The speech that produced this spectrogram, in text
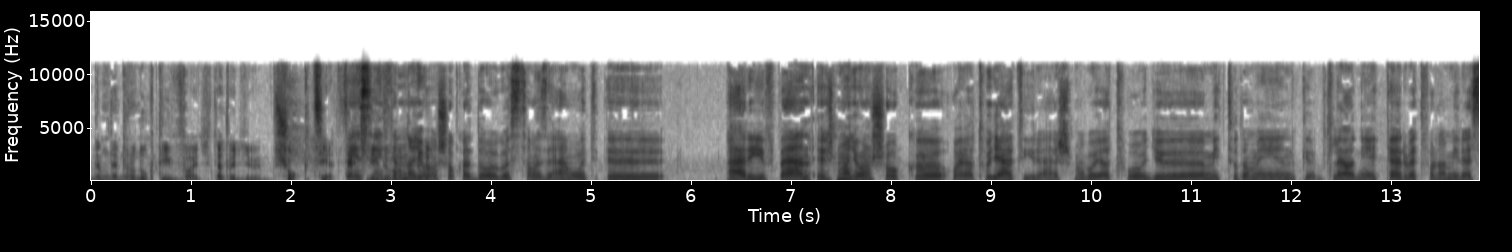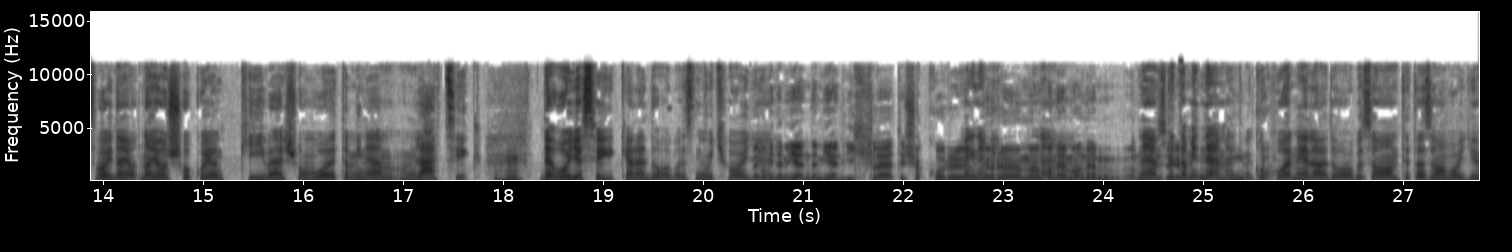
de, de produktív vagy? Tehát, hogy sok cél, Én szerintem van? nagyon például? sokat dolgoztam az elmúlt ö, pár évben, és nagyon sok ö, olyat, hogy átírás, meg olyat, hogy ö, mit tudom én, leadni egy tervet valamire. Szóval nagyon, nagyon sok olyan kihívásom volt, ami nem látszik, uh-huh. de hogy ezt végig kellett dolgozni, úgyhogy... Meg ami nem ilyen, nem ilyen ihlet, és akkor nem, öröm, nem, hanem, hanem, hanem Nem, tehát ami, nem, hát amikor Kornéllal dolgozom, tehát azon, hogy,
